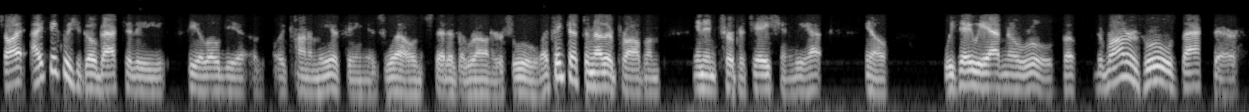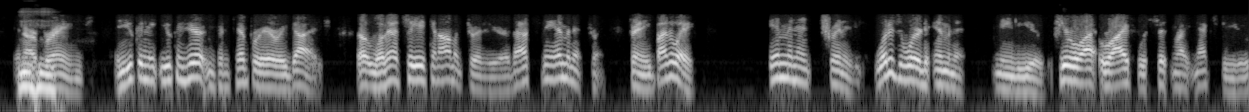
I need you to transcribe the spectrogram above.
So I, I think we should go back to the theologia of economia thing as well instead of the Rahner's rule. I think that's another problem in interpretation. We have, you know, we say we have no rules, but the Rahner's rule is back there in our Mhm. brains, and you can you can hear it in contemporary guys. Oh, well, that's the economic trinity, or that's the immanent trin- trinity. By the way, immanent trinity. What does the word immanent mean to you? If your wi- wife was sitting right next to you,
